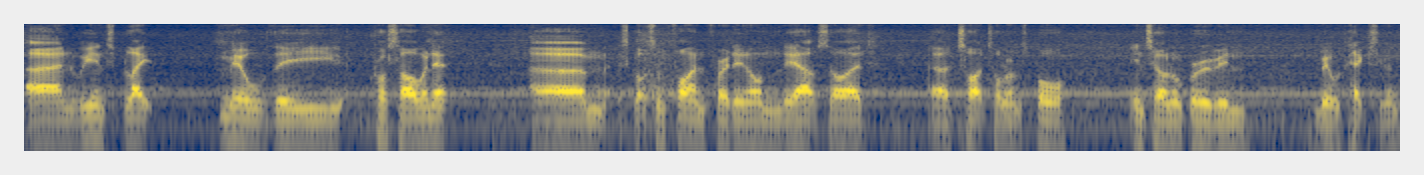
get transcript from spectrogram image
and we interpolate mill the cross hole in it. Um, it's got some fine threading on the outside, uh, tight tolerance bore, internal grooving, milled hexagon.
